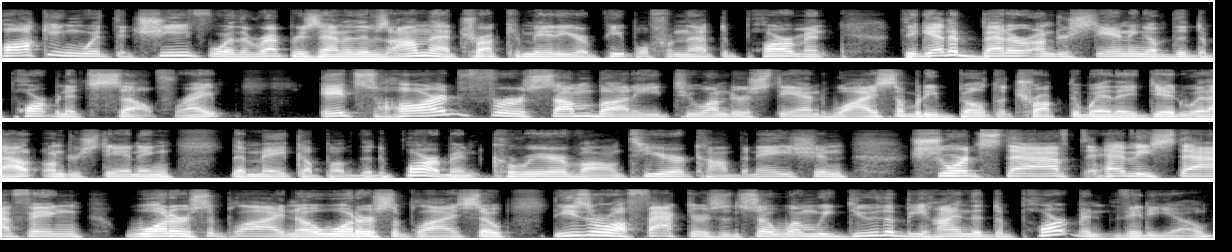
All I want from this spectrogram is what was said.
talking with the chief or the representatives on that truck committee or people from that department to get a better understanding of the department itself, right? It's hard for somebody to understand why somebody built a truck the way they did without understanding the makeup of the department career volunteer combination short staffed heavy staffing water supply no water supply so these are all factors and so when we do the behind the department video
